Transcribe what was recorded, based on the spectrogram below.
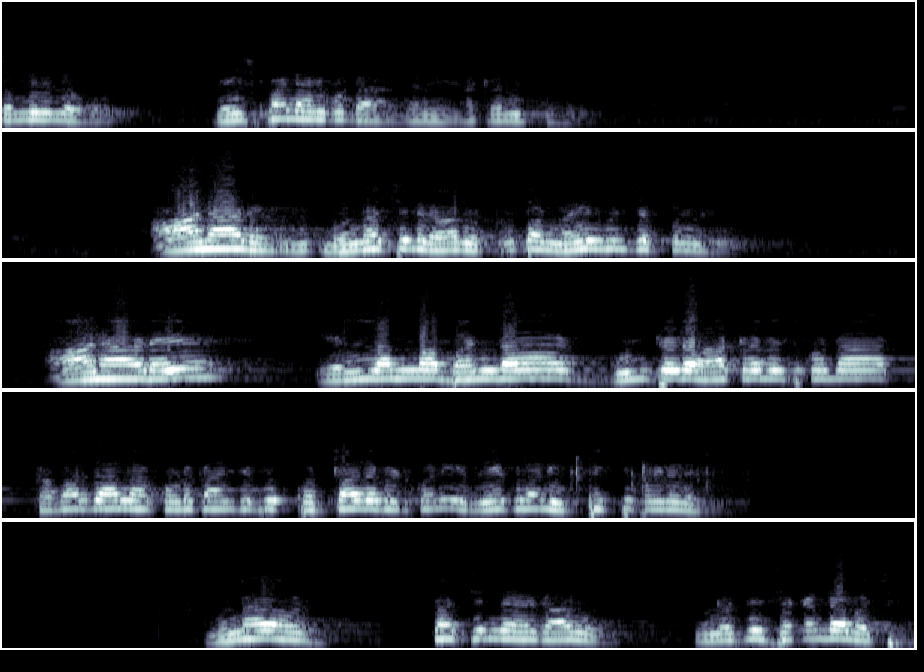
తొమ్మిదిలో దేశపాండే అనుకుంటా దాన్ని ఆక్రమించుకున్నాడు. ఆనాడే మొన్న వచ్చింది కాదు టూ థౌజండ్ నైన్ గురించి చెప్తున్నాను నేను. ఆనాడే ఎల్లమ్మ బండ గుంటడు ఆక్రమించుకున్న కబర్దార్ నా కొడుక అని చెప్పి కొట్లాడ పెట్టుకొని రేకులను ఇప్పించిపోయినది మొన్న వచ్చింది కాదు మొన్న వచ్చి సెకండ్ టైం వచ్చింది.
